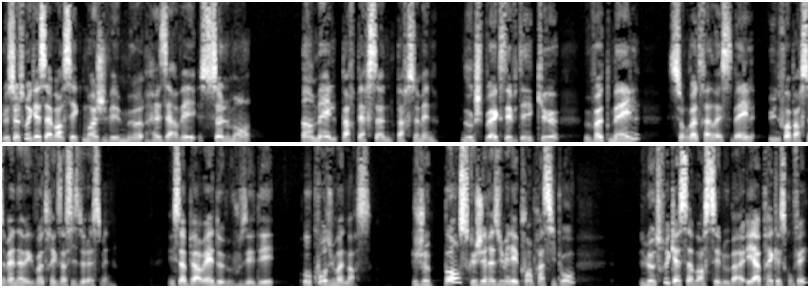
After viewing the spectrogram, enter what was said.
Le seul truc à savoir, c'est que moi, je vais me réserver seulement un mail par personne par semaine. Donc, je peux accepter que votre mail sur votre adresse mail une fois par semaine avec votre exercice de la semaine. Et ça me permet de vous aider au cours du mois de mars. Je pense que j'ai résumé les points principaux. Le truc à savoir, c'est le bas. Et après, qu'est-ce qu'on fait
